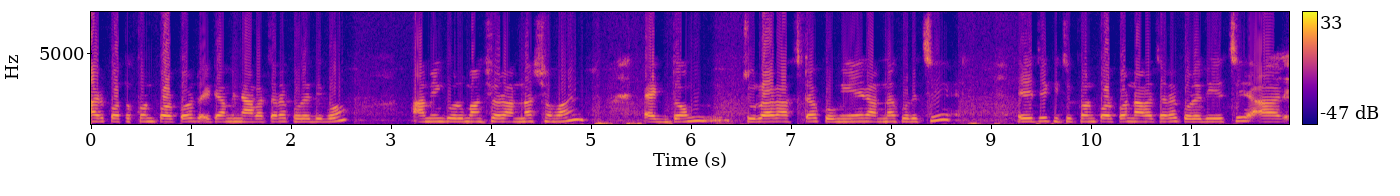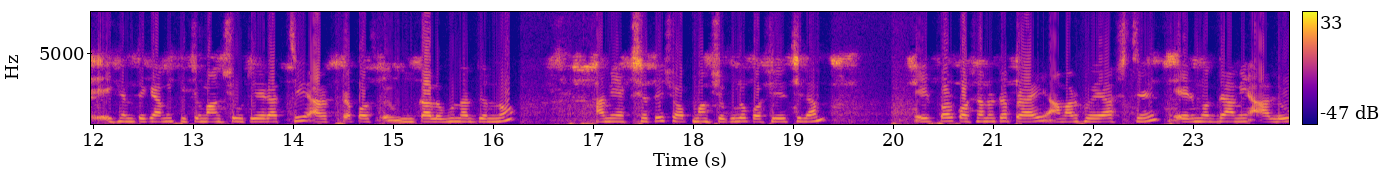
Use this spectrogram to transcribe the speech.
আর কতক্ষণ পর পর এটা আমি নাড়াচাড়া করে দিব। আমি গরু মাংস রান্নার সময় একদম চুলার আঁচটা কমিয়ে রান্না করেছি। এই যে কিছুক্ষণ পর পর নাড়াচাড়া করে দিয়েছি। আর এখান থেকে আমি কিছু মাংস উঠিয়ে রাখছি আর একটা কালো ভুনার জন্য। আমি একসাথে সব মাংসগুলো কষিয়েছিলাম। এরপর কষানোটা প্রায় আমার হয়ে আসছে। এর মধ্যে আমি আলু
